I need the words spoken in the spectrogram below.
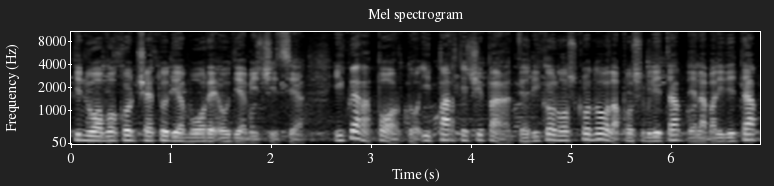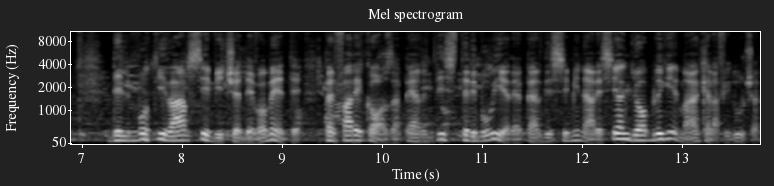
Di nuovo concetto di amore o di amicizia. In quel rapporto i partecipanti riconoscono la possibilità e la validità del motivarsi vicendevolmente. Per fare cosa? Per distribuire, per disseminare sia gli obblighi ma anche la fiducia.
